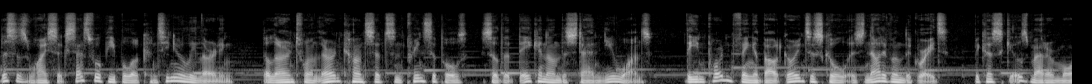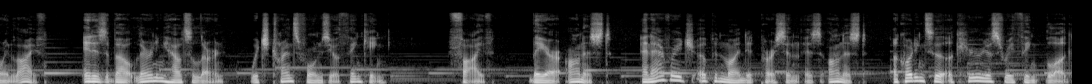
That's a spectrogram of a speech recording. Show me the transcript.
This is why successful people are continually learning. They learn to unlearn concepts and principles so that they can understand new ones. The important thing about going to school is not even the grades, because skills matter more in life. It is about learning how to learn, which transforms your thinking. 5. They are honest. An average open-minded person is honest. According to a Curious Rethink blog,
